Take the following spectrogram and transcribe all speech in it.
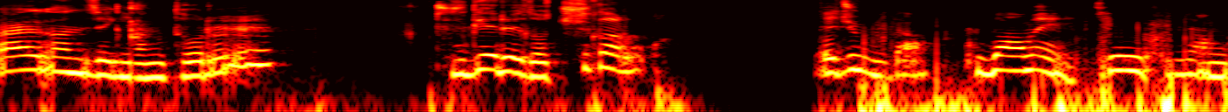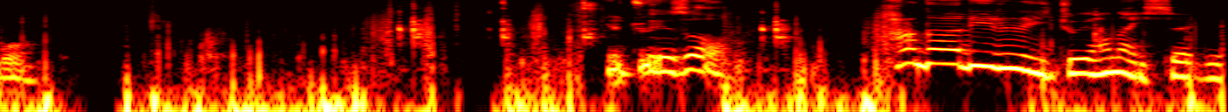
빨간색 양털을 두 개를 더 추가로 내줍니다. 그 다음에 제일 중요한 거. 이쪽에서 하다리를 이쪽에 하나 있어야 돼요.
